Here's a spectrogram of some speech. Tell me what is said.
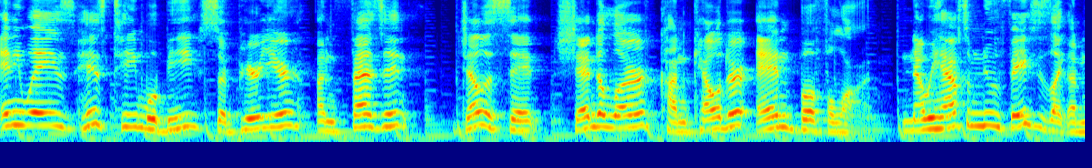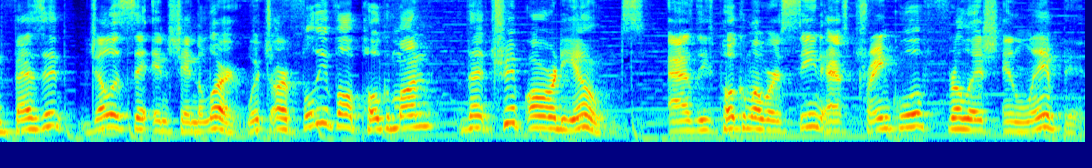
Anyways, his team will be Serperior, Unfezant, Jellicent, Chandelure, Conkeldurr, and Bouffalant. Now we have some new faces like Unfezant, Jellicent, and Chandelure, which are fully evolved Pokemon that Trip already owns, as these Pokemon were seen as Tranquil, Frillish, and Lampent.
